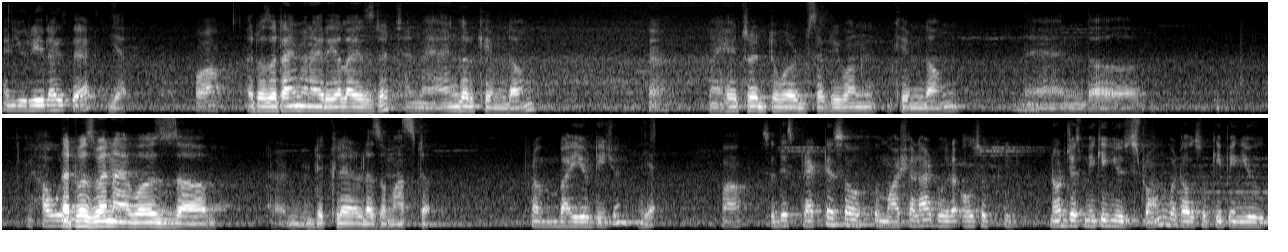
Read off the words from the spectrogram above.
And you realize that? Yeah. Wow. It was a time when I realized it, and my anger came down. Yeah. my hatred towards everyone came down and uh, How that was when i was uh, declared as a master from by your teacher? yeah Wow. So this practice of martial art will also not just making you strong, but also keeping you,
